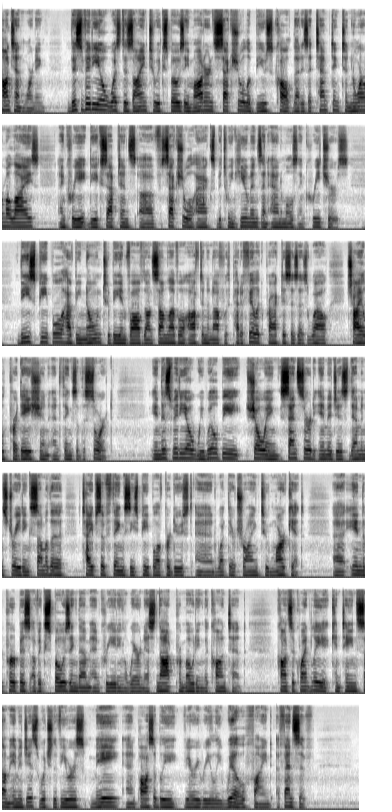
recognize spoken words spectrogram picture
Content warning. This video was designed to expose a modern sexual abuse cult that is attempting to normalize and create the acceptance of sexual acts between humans and animals and creatures. These people have been known to be involved on some level, often enough, with pedophilic practices as well, child predation, and things of the sort. In this video, we will be showing censored images demonstrating some of the types of things these people have produced and what they're trying to market uh, in the purpose of exposing them and creating awareness, not promoting the content. Consequently, it contains some images which the viewers may and possibly very really will find offensive.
